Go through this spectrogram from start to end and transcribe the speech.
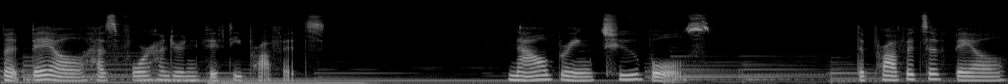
but Baal has 450 prophets. Now bring two bulls. The prophets of Baal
